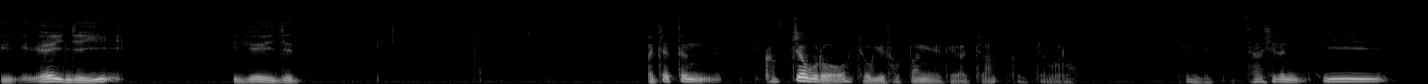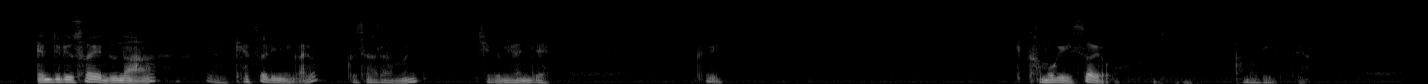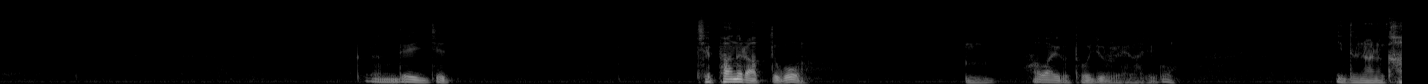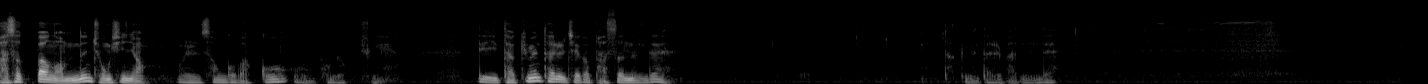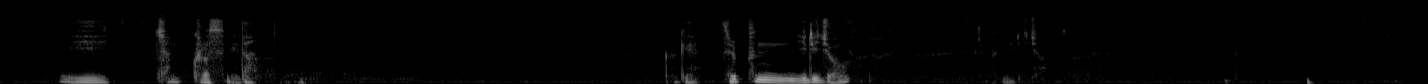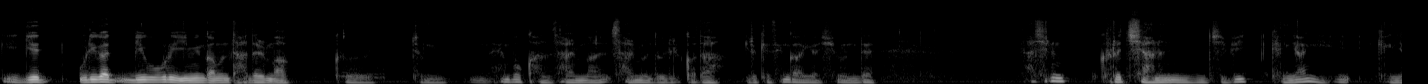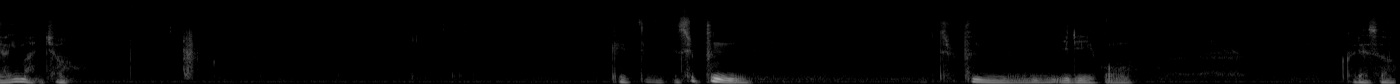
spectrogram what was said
왜 이제 이 이게 이제 어쨌든 극적으로 조기 석방이 되었죠. 극적으로. 사실은 이 앤드류 서의 누나 캐서린인가요? 그 사람은 지금 현재 그 감옥에 있어요. 감옥에 있어요. 그런데 이제 재판을 앞두고 하와이로 도주를 해가지고 이 누나는 가석방 없는 종신형을 선고받고 어, 복역 중이에요. 근데 이 다큐멘터리를 제가 봤었는데 다큐멘터리를 봤는데 이 참 그렇습니다. 그게 슬픈 일이죠. 이게 우리가 미국으로 이민 가면 다들 막 그 좀 행복한 삶을 삶을 누릴 거다 이렇게 생각하기가 쉬운데 사실은 그렇지 않은 집이 굉장히 굉장히 많죠. 그 슬픈 슬픈 일이고 그래서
